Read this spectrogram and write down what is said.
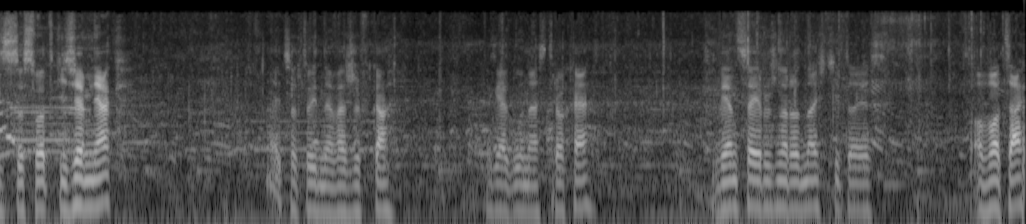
jest to słodki ziemniak. No i co tu inne warzywka, tak jak u nas trochę. Więcej różnorodności to jest w owocach.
